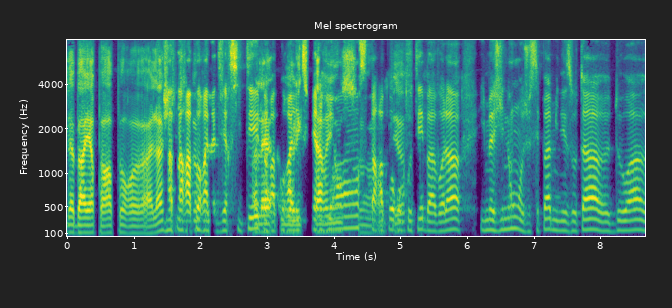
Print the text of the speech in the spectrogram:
La barrière par rapport à l'âge bah, Par rapport à l'adversité, par rapport à l'expérience, par rapport au côté, bah voilà, imaginons, je sais pas, Minnesota doit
